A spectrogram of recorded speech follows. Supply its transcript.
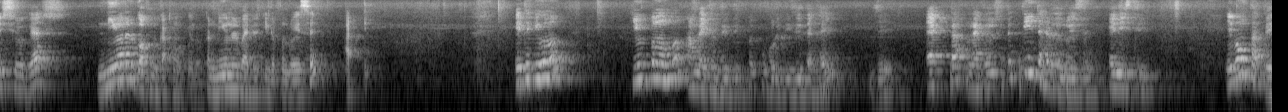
নিষ্ক্রিয় গ্যাস নিয়নের গঠন কাঠামো পেল কারণ নিয়নের বাইরে ইলেকট্রন রয়েছে? আটটি। এতে কি হলো? কি উৎপন্ন হলো? আমরা এখান থেকে দেখব উপরে দিয়ে যদি দেখাই যে একটা নাইট্রোজেনের সাথে তিনটা হাইড্রোজেন রয়েছে NH3 এবং তাতে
